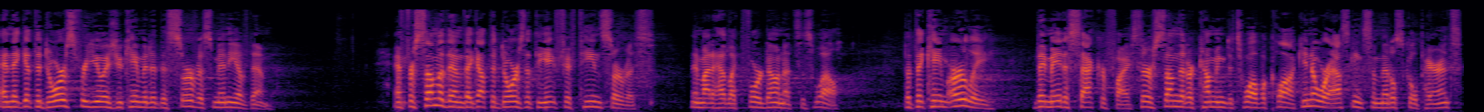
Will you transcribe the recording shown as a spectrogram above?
and they get the doors for you as you came into this service, many of them. And for some of them, they got the doors at the 8.15 service. They might have had like four donuts as well. But they came early they made a sacrifice. There are some that are coming to 12 o'clock. You know, we're asking some middle school parents,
